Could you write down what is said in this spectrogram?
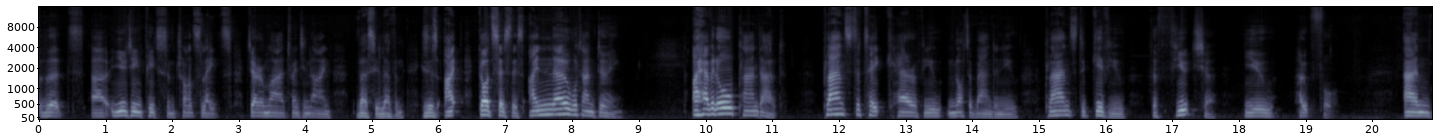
that uh, Eugene Peterson translates Jeremiah 29, verse 11. He says, I, God says this I know what I'm doing. I have it all planned out. Plans to take care of you, not abandon you. Plans to give you the future you hope for. And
